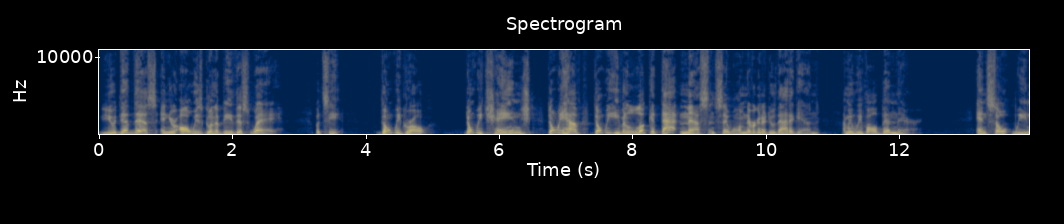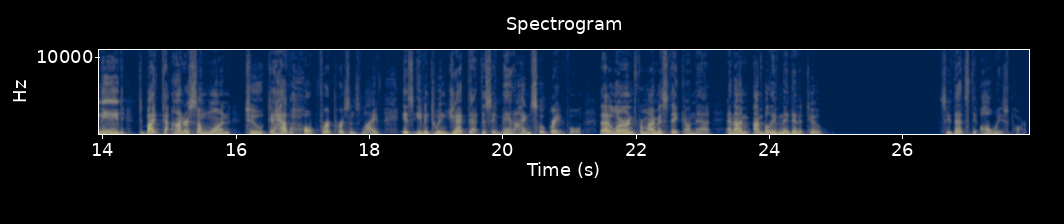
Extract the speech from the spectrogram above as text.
You did this, and you're always going to be this way. But see, don't we grow? Don't we change? Don't we have, don't we even look at that mess and say, well, I'm never going to do that again? I mean, we've all been there. And so we need to, by, to honor someone, to, to have hope for a person's life, is even to inject that to say, man, I'm so grateful that I learned from my mistake on that, and I'm, I'm believing they did it too. See, that's the always part.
